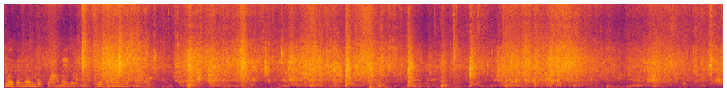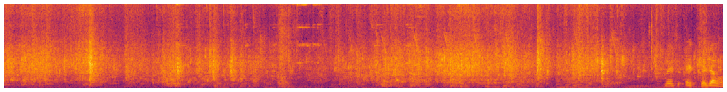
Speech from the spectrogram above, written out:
ช่วยกันเล่นหรือเปล่าไม่รู้ช่วยกันเล่นหรือเปล่านี่เอ็ดจะยังเหรอ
